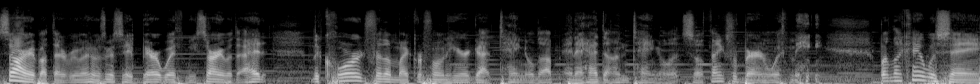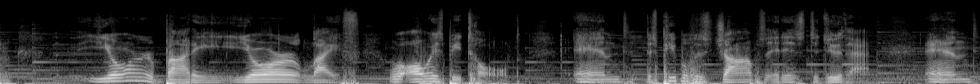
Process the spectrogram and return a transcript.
Sorry about that, everyone. I was going to say, bear with me. Sorry about that. I had the cord for the microphone here got tangled up, and I had to untangle it. So thanks for bearing with me. But like I was saying, your body, your life will always be told, and there's people whose jobs it is to do that, and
